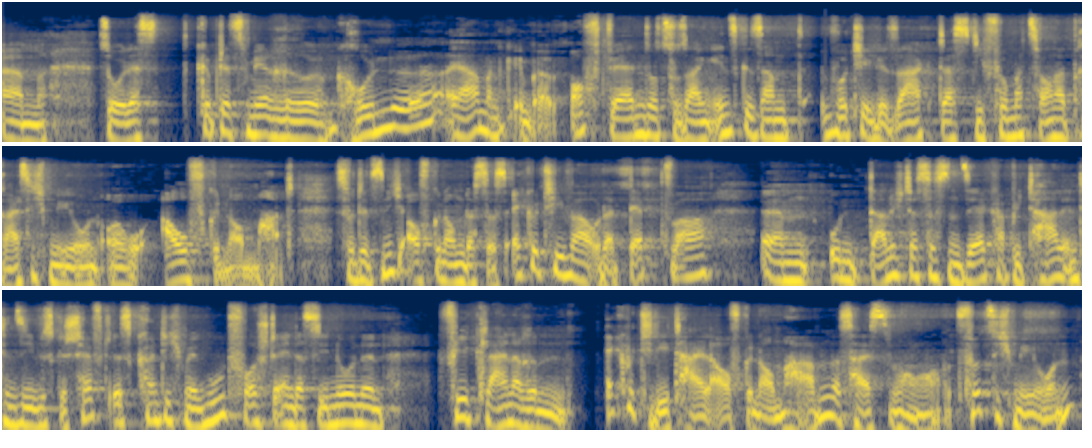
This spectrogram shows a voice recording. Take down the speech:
Ähm, so, das gibt jetzt mehrere Gründe. Ja, man, oft werden sozusagen insgesamt wird hier gesagt, dass die Firma 230 Millionen Euro aufgenommen hat. Es wird jetzt nicht aufgenommen, dass das Equity war oder Debt war. Ähm, und dadurch, dass das ein sehr kapitalintensives Geschäft ist, könnte ich mir gut vorstellen, dass sie nur einen viel kleineren Equity-Teil aufgenommen haben. Das heißt 40 Millionen.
